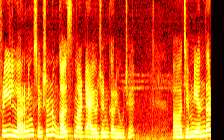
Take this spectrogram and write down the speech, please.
ફ્રી લર્નિંગ સેક્શનનું ગર્લ્સ માટે આયોજન કર્યું છે. જેમની અંદર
